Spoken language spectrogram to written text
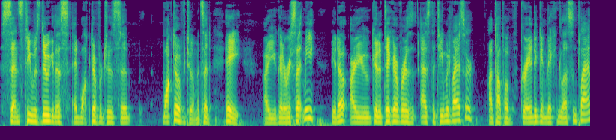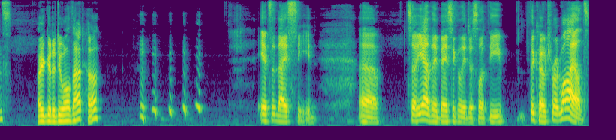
sensed he was doing this and walked over to his, uh, walked over to him and said, "Hey, are you going to reset me? You know, are you going to take over as, as the team advisor on top of grading and making lesson plans? Are you going to do all that, huh?" it's a nice scene. Uh, so yeah, they basically just let the the coach run wild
